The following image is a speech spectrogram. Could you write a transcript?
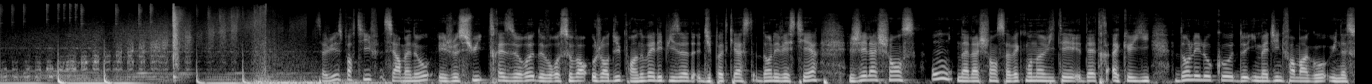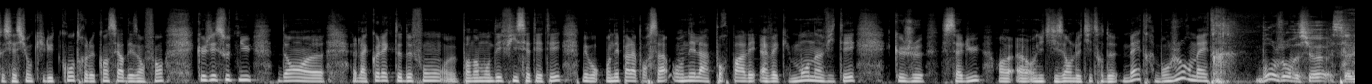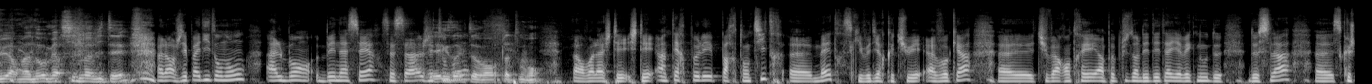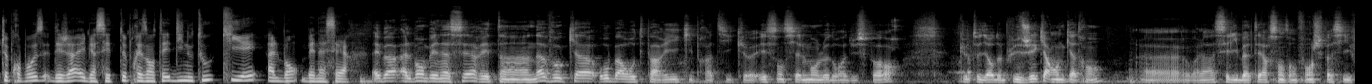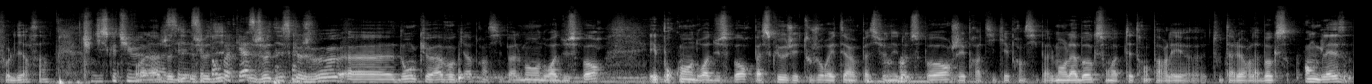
Salut les sportifs, c'est Armano et je suis très heureux de vous recevoir aujourd'hui pour un nouvel épisode du podcast Dans les vestiaires. J'ai la chance, on a la chance avec mon invité d'être accueilli dans les locaux de Imagine for Margot, une association qui lutte contre le cancer des enfants, que j'ai soutenu dans euh, la collecte de fonds euh, pendant mon défi cet été. Mais bon, on n'est pas là pour ça, on est là pour parler avec mon invité que je salue en, en utilisant le titre de maître. Bonjour maître. Bonjour monsieur, salut Armano, merci de m'inviter. Alors j'ai pas dit ton nom, Alban Benasser, c'est ça? J'ai Exactement, tout bon? Tout bon. Alors voilà, je t'ai interpellé par ton titre, euh, maître, ce qui veut dire que tu es avocat. Euh, tu vas rentrer un peu plus dans les détails avec nous de, cela. Euh, ce que je te propose déjà, eh c'est de te présenter. Dis-nous tout, qui est Alban Benasser? Eh ben, Alban Benasser est un avocat au barreau de Paris qui pratique essentiellement le droit du sport. Que te dire de plus? J'ai 44 ans. Euh, voilà, célibataire sans enfant, je sais pas s'il faut le dire ça. Tu dis ce que tu veux, voilà, hein, je, dis, je, dis, je, dis, ce que je veux, euh, donc euh, avocat principalement en droit du sport. Et pourquoi en droit du sport? Parce que j'ai toujours été un passionné de sport, j'ai pratiqué principalement la boxe, on va peut-être en parler euh, tout à l'heure, la boxe anglaise.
